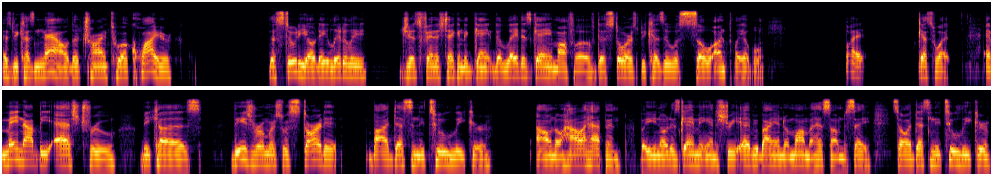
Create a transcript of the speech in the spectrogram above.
is because now they're trying to acquire the studio. They literally just finished taking the game, the latest game off of their stores because it was so unplayable. But guess what? It may not be as true because these rumors were started by a Destiny 2 leaker. I don't know how it happened, but you know, this gaming industry, everybody and their mama has something to say. So a Destiny 2 leaker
